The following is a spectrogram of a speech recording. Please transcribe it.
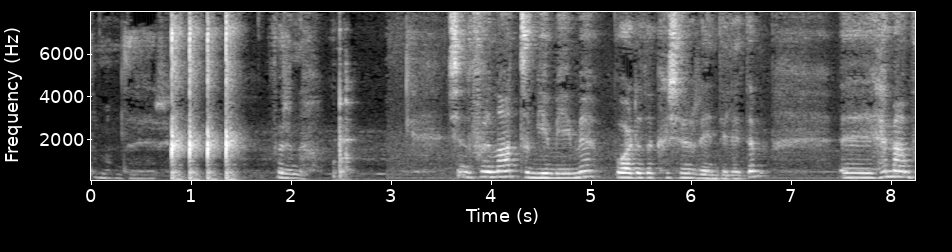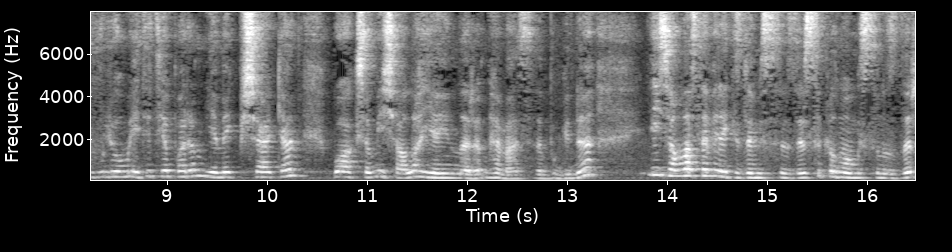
Tamamdır. Fırına. Şimdi fırına attım yemeğimi. Bu arada da kaşarı rendeledim. Ee, hemen bu vlogumu edit yaparım yemek pişerken. Bu akşam inşallah yayınlarım hemen size bugünü. İnşallah severek izlemişsinizdir, sıkılmamışsınızdır.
